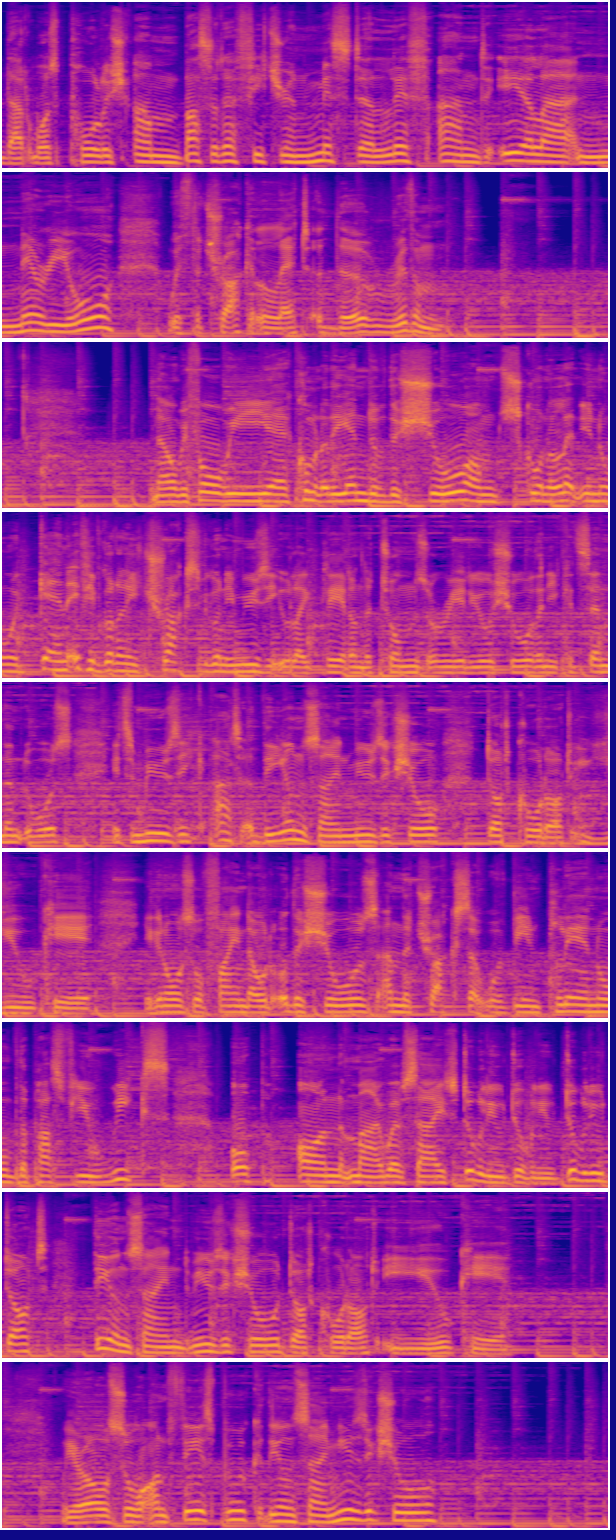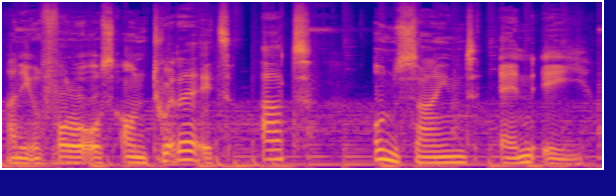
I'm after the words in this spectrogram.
That was Polish Ambassador featuring Mr. Lif and Ayla Nerio with the track Let the Rhythm. Now, before we uh, come to the end of the show, I'm just going to let you know again if you've got any tracks, if you've got any music you like played on the Tums or radio show, then you can send them to us. It's music at theunsignedmusicshow.co.uk. You can also find out other shows and the tracks that we've been playing over the past few weeks up on my website www.theunsignedmusicshow.co.uk. We are also on Facebook, The Unsigned Music Show, and you can follow us on Twitter. It's at unsigned ne.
